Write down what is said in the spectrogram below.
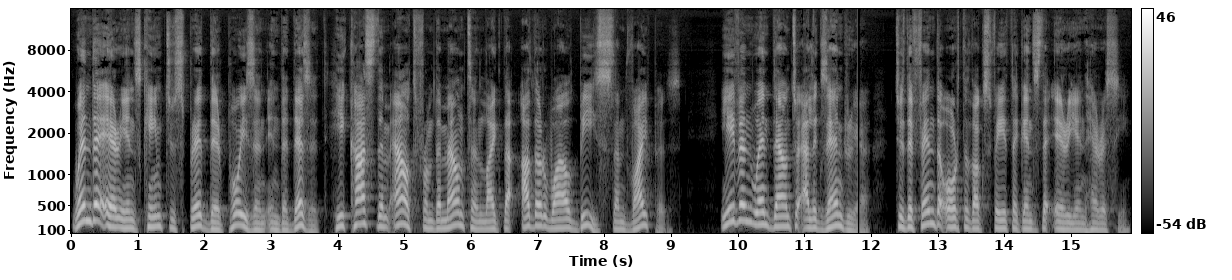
When the Arians came to spread their poison in the desert, he cast them out from the mountain like the other wild beasts and vipers. He even went down to Alexandria to defend the Orthodox faith against the Arian heresy.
